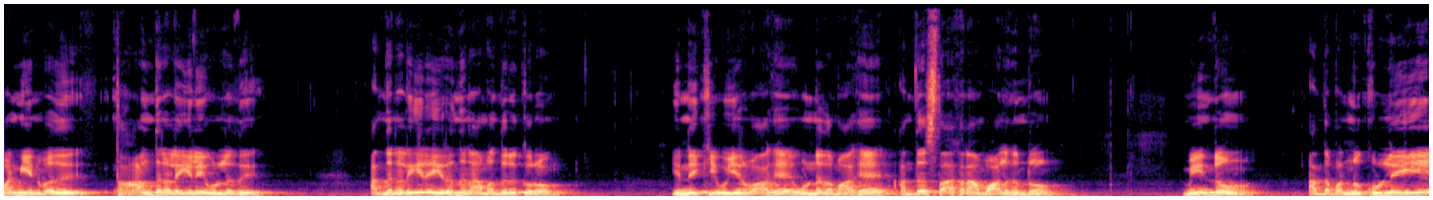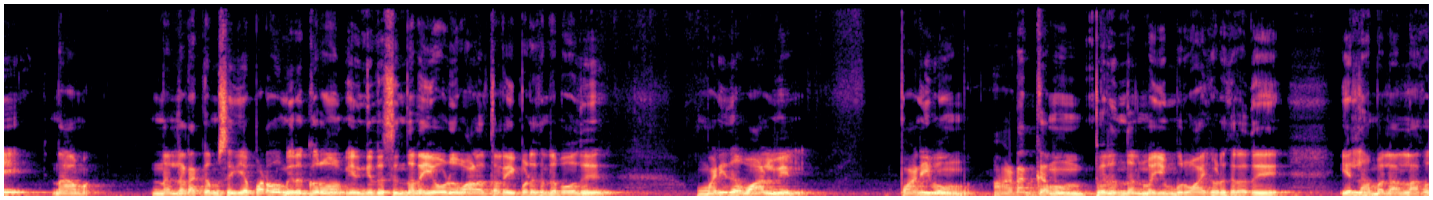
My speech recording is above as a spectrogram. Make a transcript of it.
மண் என்பது தாழ்ந்த நிலையிலே உள்ளது. அந்த நிலையிலே இருந்து நாம் வந்திருக்கிறோம். இன்னைக்கு உயர்வாக உன்னதமாக அந்தஸ்தாக நாம் வாழ்கின்றோம். மீண்டும் அந்த மண்ணுக்குள்ளேயே நாம் நல்லடக்கம் செய்யப்படவும் இருக்கிறோம் என்கின்ற சிந்தனையோடு வாழ தடைப்படுகின்ற போது மனித வாழ்வில் பணிவும் அடக்கமும் பெருந்தன்மையும் உருவாகிவிடுகிறது எல்லாம் வல்ல அல்லாஹு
